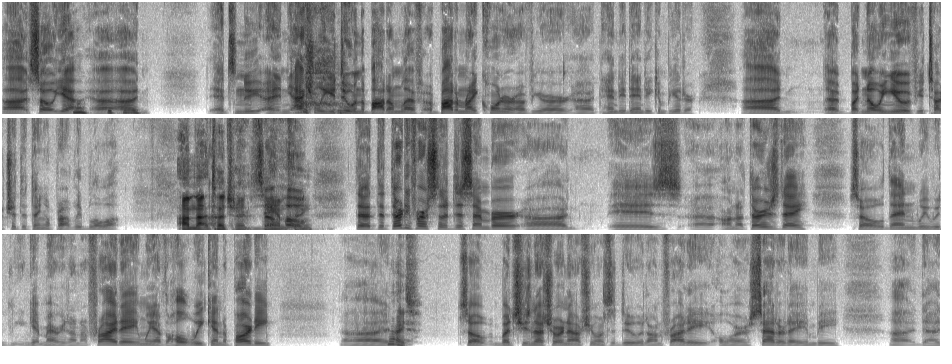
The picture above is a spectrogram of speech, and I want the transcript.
Uh, so yeah, uh, uh, it's new. And actually, you do in the bottom left or bottom right corner of your uh, handy dandy computer. Uh, uh, but knowing you, if you touch it, the thing will probably blow up. I'm not touching a So damn thing. the the 31st of December uh, is uh, on a Thursday. So then we would get married on a Friday, and we have the whole weekend to party. Uh, Nice. So, but she's not sure now if she wants to do it on Friday or Saturday and be uh, uh,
